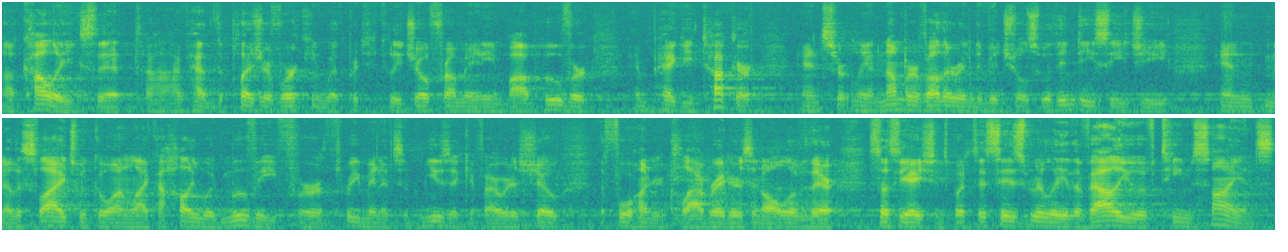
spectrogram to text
uh, colleagues that uh, I've had the pleasure of working with, particularly Joe Fraumeni and Bob Hoover and Peggy Tucker, and certainly a number of other individuals within DCG. And you know, the slides would go on like a Hollywood movie for three minutes of music if I were to show the 400 collaborators and all of their associations. But this is really the value of team science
